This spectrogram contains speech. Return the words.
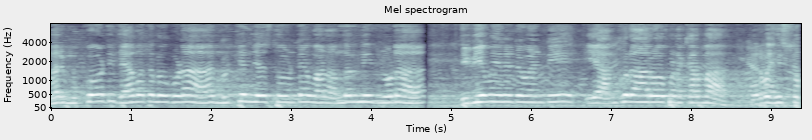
మరి ముక్కోటి దేవతలు కూడా నృత్యం చేస్తూ ఉంటే వాళ్ళందరినీ కూడా దివ్యమైనటువంటి ఈ అంకురారోపణ కర్మ నిర్వహిస్తూ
